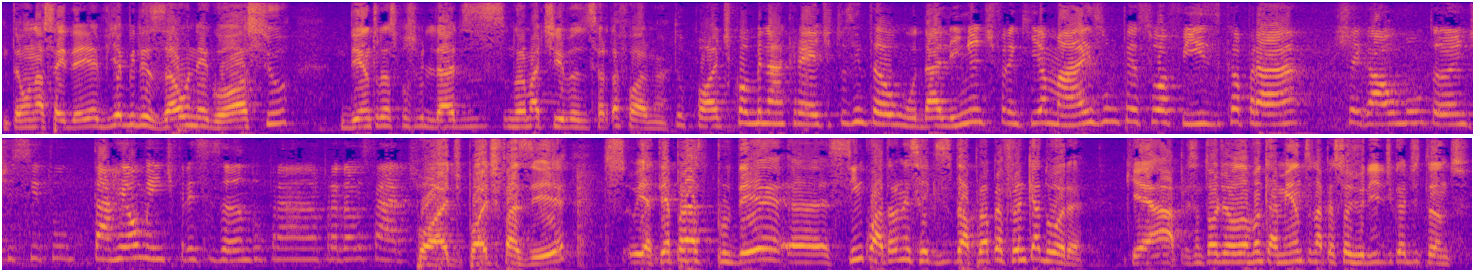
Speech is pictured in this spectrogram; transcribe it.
Então, nossa ideia é viabilizar o negócio dentro das possibilidades normativas, de certa forma. Tu pode combinar créditos, então, o da linha de franquia mais um pessoa física para chegar ao montante se tu tá realmente precisando para dar o start. Pode, pode fazer, e até para poder uh, se enquadrar nesse requisito da própria franqueadora, que é a ah, percentual de alavancamento na pessoa jurídica de tanto.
